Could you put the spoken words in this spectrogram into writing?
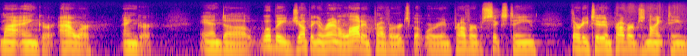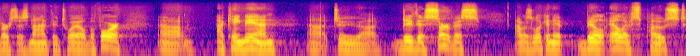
my anger, our anger. And uh, we'll be jumping around a lot in Proverbs, but we're in Proverbs 16, 32, and Proverbs 19, verses 9 through 12. Before um, I came in uh, to uh, do this service, I was looking at Bill Elliff's post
